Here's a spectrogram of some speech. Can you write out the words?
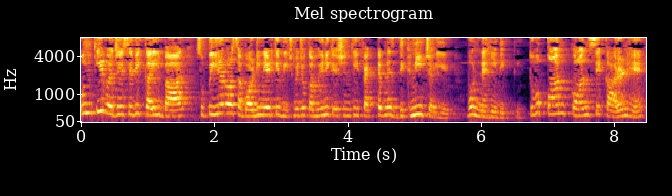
उनकी वजह से भी कई बार सुपीरियर और सबॉर्डिनेट के बीच में जो कम्युनिकेशन की इफेक्टिवनेस दिखनी चाहिए वो नहीं दिखती। तो वो कौन कौन से कारण हैं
